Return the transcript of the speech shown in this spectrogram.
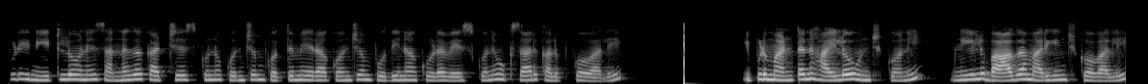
ఇప్పుడు ఈ నీటిలోనే సన్నగా కట్ చేసుకున్న కొంచెం కొత్తిమీర కొంచెం పుదీనా కూడా వేసుకొని ఒకసారి కలుపుకోవాలి. ఇప్పుడు మంటను హైలో ఉంచుకొని నీళ్ళు బాగా మరిగించుకోవాలి.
